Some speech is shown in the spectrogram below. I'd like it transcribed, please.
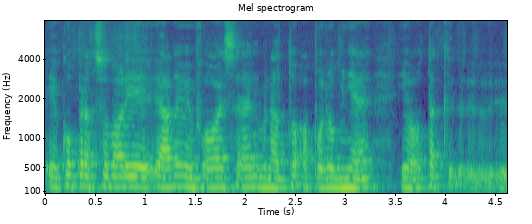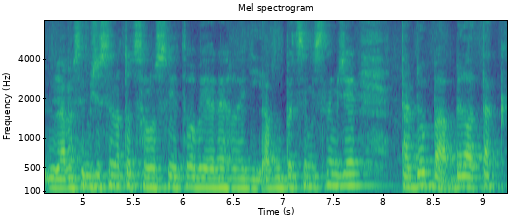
jako pracovali, já nevím, v OSN, v NATO a podobně, jo, tak já myslím, že se na to celosvětově nehledí. A vůbec si myslím, že ta doba byla tak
